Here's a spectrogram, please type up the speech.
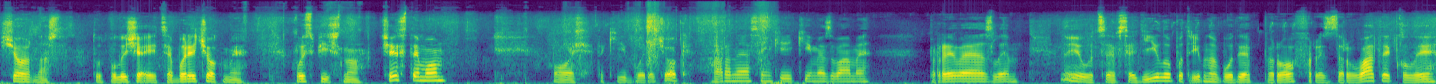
Що у нас тут виходить? Бурячок ми успішно чистимо. Ось такий бурячок гарнесенький, який ми з вами привезли. Ну і оце все діло потрібно буде профрезерувати, коли е,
